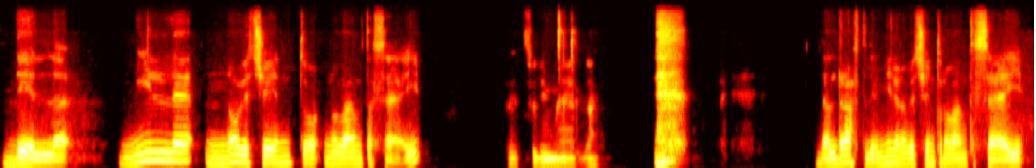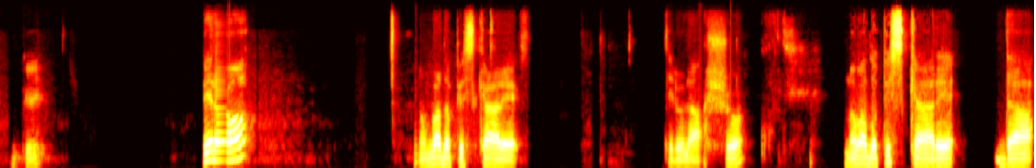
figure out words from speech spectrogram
del 1996. Pezzo di merda. Dal draft del 1996, Ok. però non vado a pescare, te lo lascio, ma vado a pescare da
